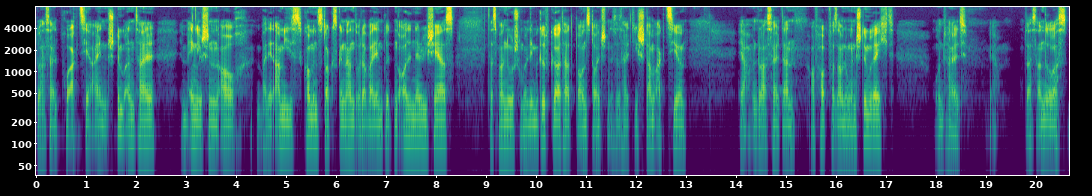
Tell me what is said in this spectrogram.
Du hast halt pro Aktie einen Stimmanteil, im Englischen auch bei den Amis Common Stocks genannt oder bei den Briten Ordinary Shares, dass man nur schon mal den Begriff gehört hat. Bei uns Deutschen ist es halt die Stammaktie. Ja, und du hast halt dann auf Hauptversammlungen Stimmrecht und halt, ja, das andere, was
